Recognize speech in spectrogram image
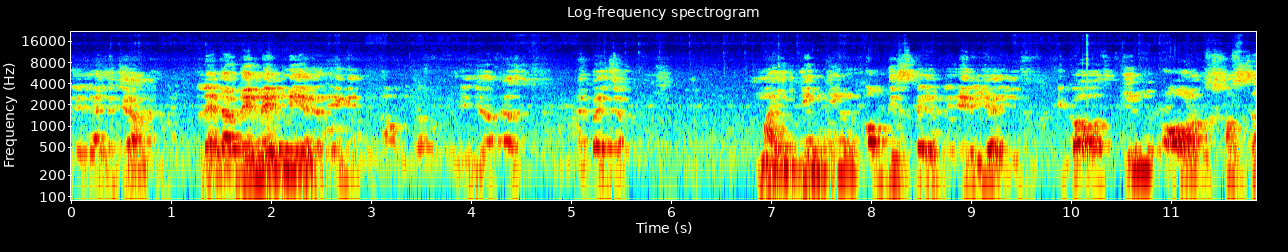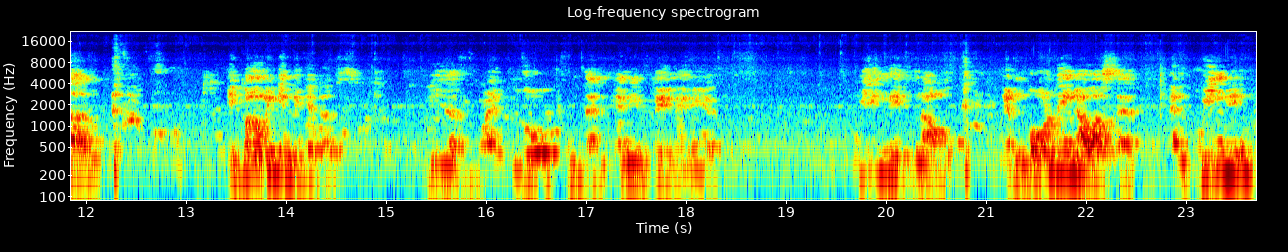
they, as a chairman. Later they made me again, now here as advisor. My thinking of this area is because in all social economic indicators, we are quite low than any plain area. We need now emboldening ourselves and we need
